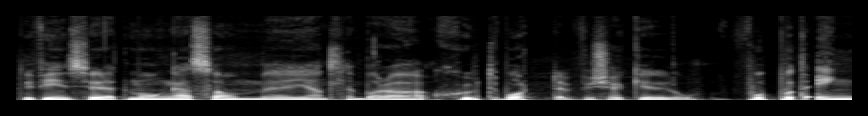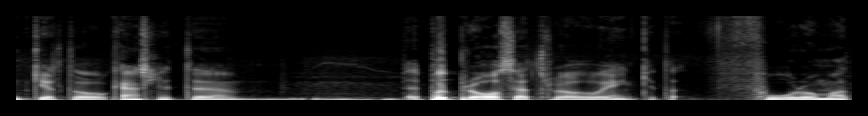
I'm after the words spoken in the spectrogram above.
Det finns ju rätt många som egentligen bara skjuter bort det. Vi försöker få på ett enkelt och kanske lite på ett bra sätt tror jag och enkelt få dem att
